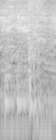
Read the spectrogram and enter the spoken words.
Yeah.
